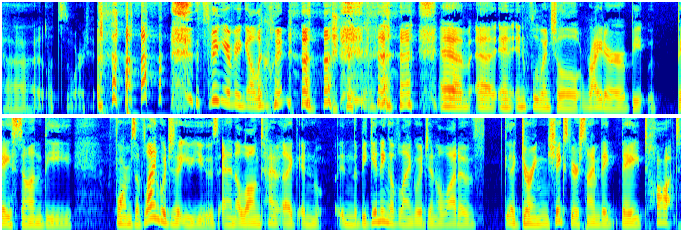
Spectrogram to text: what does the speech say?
uh what's the word Speaking of being eloquent, um, uh, an influential writer be, based on the forms of language that you use and a long time like in in the beginning of language and a lot of like during Shakespeare's time they they taught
